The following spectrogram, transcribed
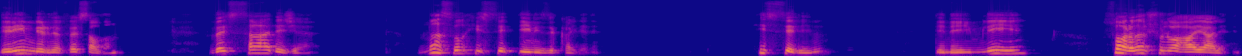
Derin bir nefes alın ve sadece nasıl hissettiğinizi kaydedin. Hissedin, deneyimleyin, sonra da şunu hayal edin.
